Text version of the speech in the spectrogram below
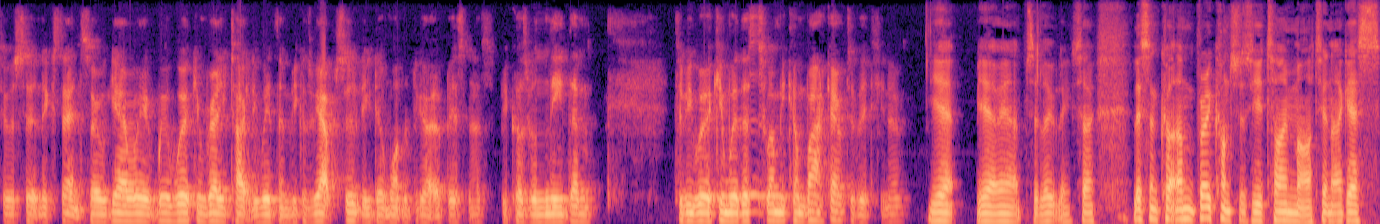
to a certain extent. So yeah, we're we're working very tightly with them because we absolutely don't want them to go out of business because we'll need them to be working with us when we come back out of it. You know. Yeah, yeah, yeah, absolutely. So, listen, I'm very conscious of your time, Martin. I guess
